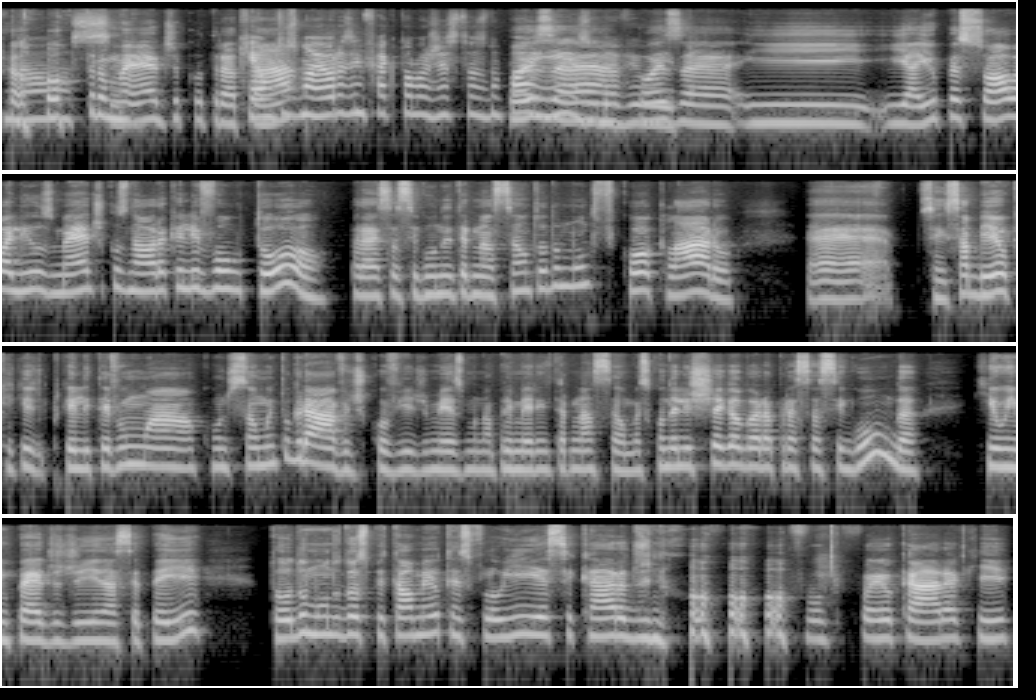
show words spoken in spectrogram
para outro médico tratar. Que é um dos maiores infectologistas do país, Pois é, o Davi pois é. E, e aí o pessoal ali, os médicos, na hora que ele voltou para essa segunda internação, todo mundo ficou, claro, é, sem saber o que, que- porque ele teve uma condição muito grave de Covid mesmo na primeira internação. Mas quando ele chega agora para essa segunda, que o impede de ir na CPI, todo mundo do hospital meio tenso falou: e esse cara de novo, que foi o cara que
